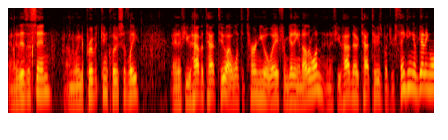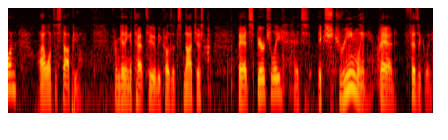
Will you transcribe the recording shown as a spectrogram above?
and it is a sin. I'm going to prove it conclusively. And if you have a tattoo, I want to turn you away from getting another one. And if you have no tattoos, but you're thinking of getting one, I want to stop you from getting a tattoo because it's not just bad spiritually, it's extremely bad physically.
